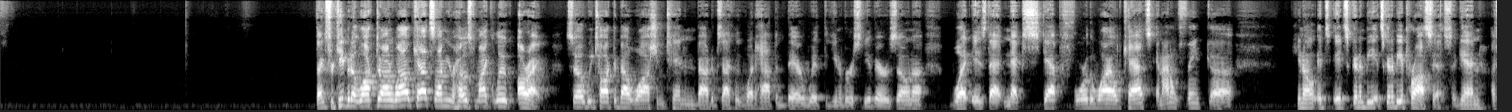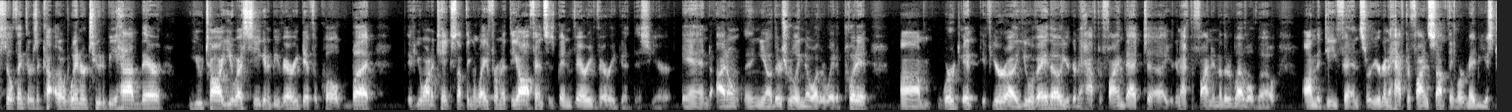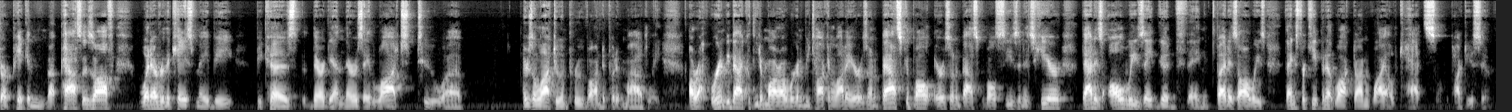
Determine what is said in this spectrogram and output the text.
Thanks for keeping it locked on Wildcats. I'm your host, Mike Luke. All right. So we talked about Washington and about exactly what happened there with the University of Arizona. What is that next step for the Wildcats? And I don't think, uh, you know, it's it's going to be it's going to be a process. Again, I still think there's a, a win or two to be had there. Utah, USC going to be very difficult, but if you want to take something away from it, the offense has been very, very good this year. And I don't, and, you know, there's really no other way to put it. Um, we're it, if you're a U of A though, you're going to have to find that uh, you're going to have to find another level though on the defense, or you're going to have to find something, or maybe you start picking uh, passes off, whatever the case may be, because there again there is a lot to uh, there's a lot to improve on, to put it mildly. All right, we're going to be back with you tomorrow. We're going to be talking a lot of Arizona basketball. Arizona basketball season is here. That is always a good thing. But as always, thanks for keeping it locked on Wildcats. We'll talk to you soon.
